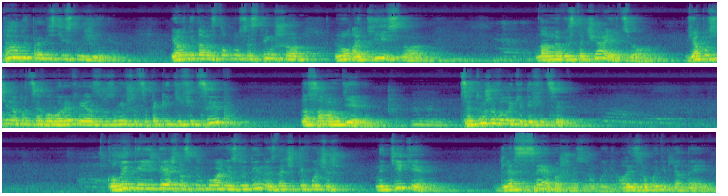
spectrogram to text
та аби провести служіння. Я от недавно столкнувся з тим, що ну, а дійсно нам не вистачає цього. Я постійно про це говорив, і я зрозумів, що це такий дефіцит на самом ділі. Це дуже великий дефіцит. Коли ти йдеш на спілкування з людиною, значить ти хочеш не тільки для себе щось зробити, але й зробити для неї.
